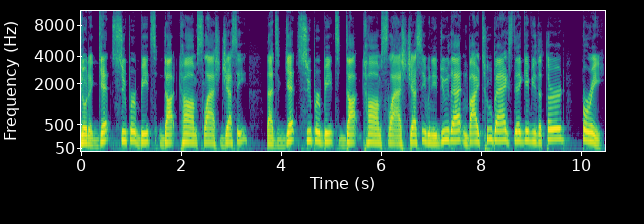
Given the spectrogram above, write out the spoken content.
Go to getsuperbeets.com slash Jesse. That's getsuperbeets.com slash Jesse. When you do that and buy two bags, they give you the third free.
